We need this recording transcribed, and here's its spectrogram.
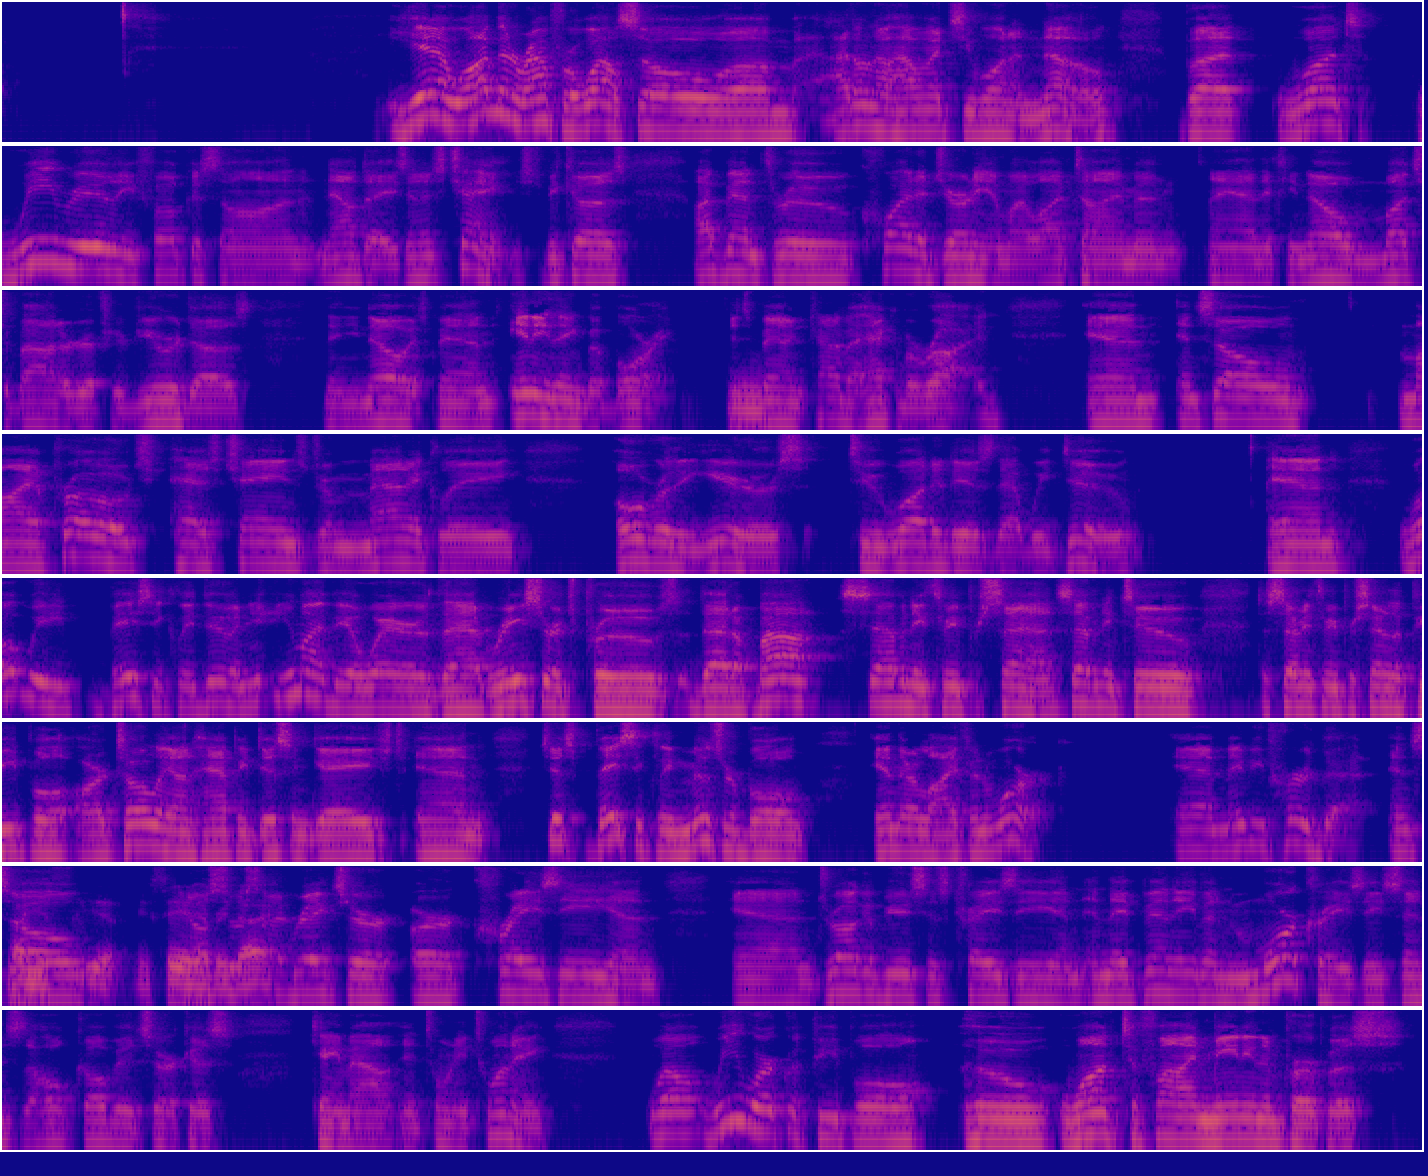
Yeah, well, I've been around for a while, so um, I don't know how much you want to know, but what we really focus on nowadays, and it's changed because I've been through quite a journey in my lifetime, and and if you know much about it, or if your viewer does, then you know it's been anything but boring. It's mm. been kind of a heck of a ride, and and so my approach has changed dramatically over the years to what it is that we do. And what we basically do, and you, you, might be aware that research proves that about 73%, 72 to 73% of the people are totally unhappy, disengaged, and just basically miserable in their life and work. And maybe you've heard that. And so, oh, you see it, you see it you know, suicide day. rates are, are crazy and and drug abuse is crazy and, and they've been even more crazy since the whole covid circus came out in 2020 well we work with people who want to find meaning and purpose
